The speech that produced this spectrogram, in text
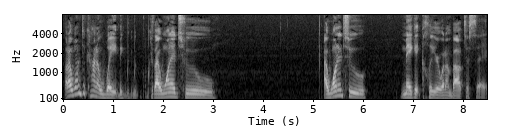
but I wanted to kind of wait because I wanted to. I wanted to make it clear what I'm about to say.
